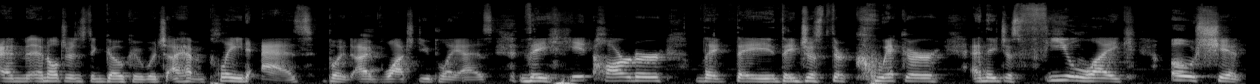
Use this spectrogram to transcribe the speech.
and, and Ultra Instinct Goku, which I haven't played as, but I've watched you play as. They hit harder. They they they just they're quicker, and they just feel like oh shit.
